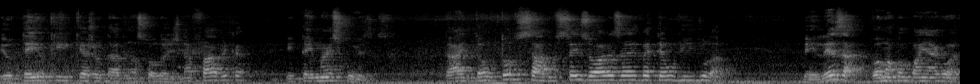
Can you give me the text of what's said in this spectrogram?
Eu tenho que, que ajudar a Dona Solange na fábrica e tem mais coisas. Tá? Então, todo sábado, 6 horas, vai ter um vídeo lá. Beleza? Vamos acompanhar agora.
